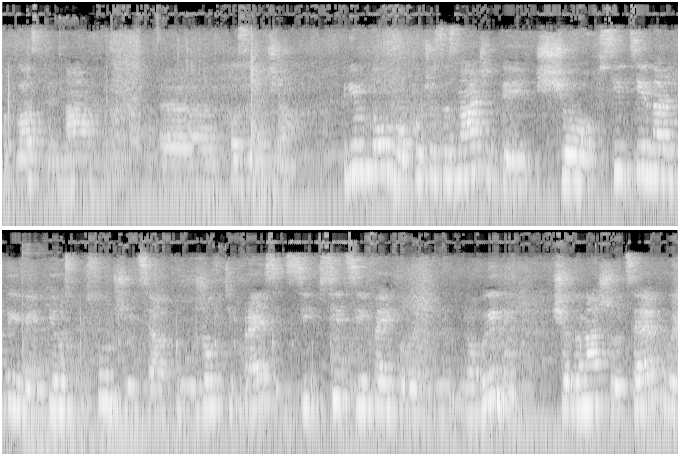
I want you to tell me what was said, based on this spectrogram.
покласти на е, позивача. Крім того, хочу зазначити, що всі ці наративи, які розповсюджуються у жовтій пресі, всі ці фейкові новини щодо нашої церкви,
